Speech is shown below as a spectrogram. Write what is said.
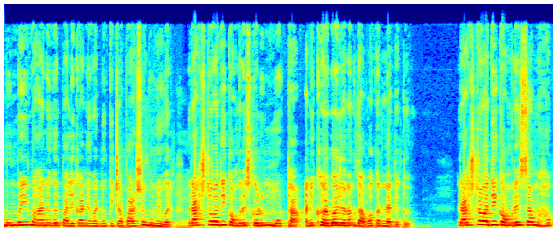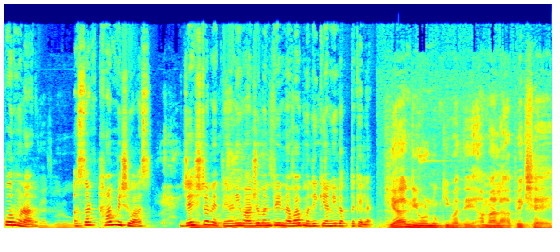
मुंबई महानगरपालिका निवडणुकीच्या पार्श्वभूमीवर राष्ट्रवादी काँग्रेसकडून मोठा आणि खळबळजनक दावा करण्यात येतोय. राष्ट्रवादी काँग्रेसचा महापौर होणार असा ठाम विश्वास ज्येष्ठ नेते आणि माजी मंत्री नवाब मलिक यांनी व्यक्त केलाय. या निवडणुकीमध्ये आम्हाला अपेक्षा आहे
